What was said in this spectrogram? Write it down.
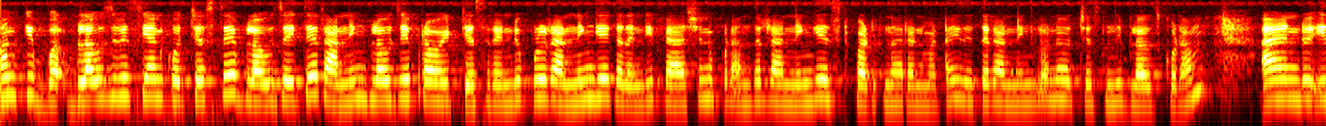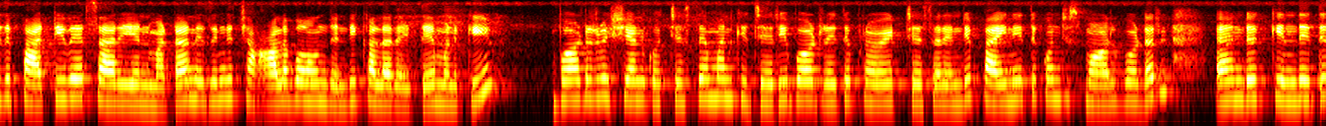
మనకి బ్లౌజ్ విషయానికి వచ్చేస్తే బ్లౌజ్ అయితే రన్నింగ్ బ్లౌజే ప్రొవైడ్ చేశారండి. ఇప్పుడు రన్నింగే కదండి. ఫ్యాషన్ ఇప్పుడు అందరు రన్నింగే ఇష్టపడుతున్నారనమాట ఇదైతే రన్నింగ్లోనే వచ్చేసింది బ్లౌజ్ కూడా. అండ్ ఇది పార్టీ వేర్ శారీ అనమాట నిజంగా చాలా బాగుందండి కలర్ అయితే మనకి. బార్డర్ విషయానికి వచ్చేస్తే మనకి జరీ బార్డర్ అయితే ప్రొవైడ్ చేశారండి. పైన అయితే కొంచెం స్మాల్ బార్డర్ అండ్ కింద అయితే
